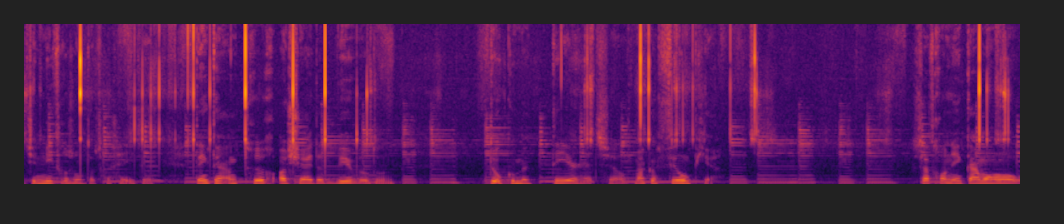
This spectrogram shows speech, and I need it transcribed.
Dat je niet gezond hebt gegeten. Denk daaraan terug als jij dat weer wilt doen. Documenteer het zelf. Maak een filmpje. Staat gewoon in je camera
